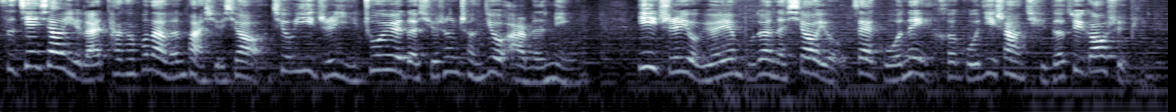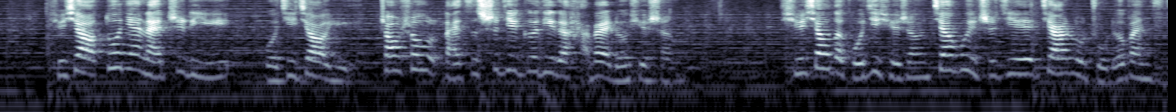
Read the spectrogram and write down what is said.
自建校以来，塔克夫纳文法学校就一直以卓越的学生成就而闻名，一直有源源不断的校友在国内和国际上取得最高水平。学校多年来致力于国际教育，招收来自世界各地的海外留学生。学校的国际学生将会直接加入主流班级，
